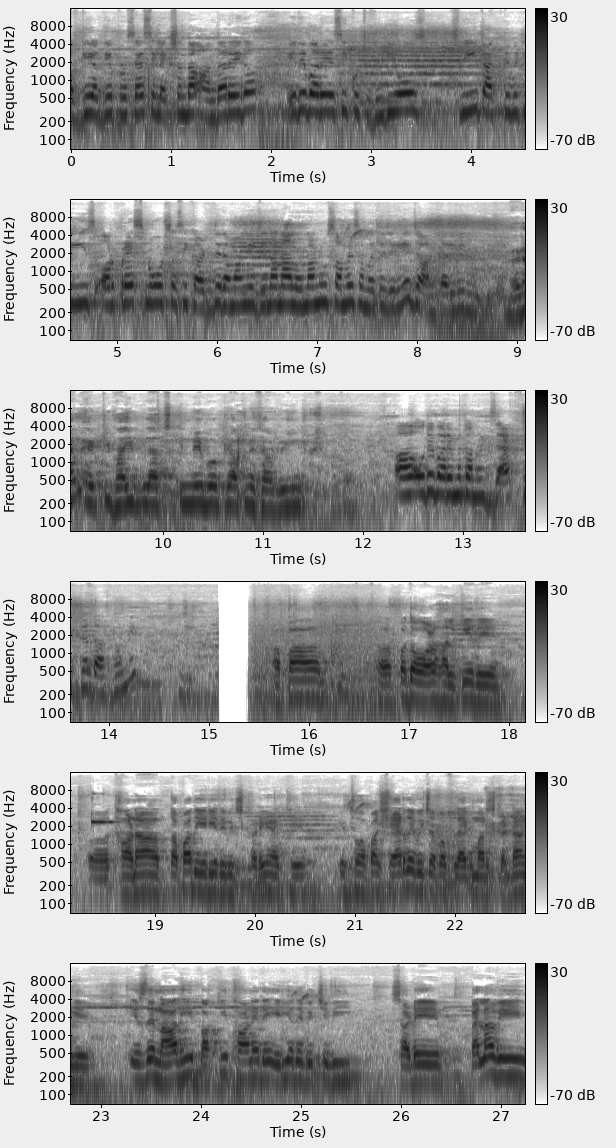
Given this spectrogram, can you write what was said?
ਅੱਗੇ ਅੱਗੇ ਪ੍ਰੋਸੈਸ ਇਲੈਕਸ਼ਨ ਦਾ ਆਂਦਾ ਰਹੇਗਾ ਇਹਦੇ ਬਾਰੇ ਅਸੀਂ ਕੁਝ ਵੀਡੀਓਜ਼ ਸਵੀਪ ਐਕਟੀਵਿਟੀਜ਼ ਔਰ ਪ੍ਰੈਸ ਨੋਟਸ ਅਸੀਂ ਕੱਢਦੇ ਰਵਾਂਗੇ ਜਿਨ੍ਹਾਂ ਨਾਲ ਉਹਨਾਂ ਨੂੰ ਸਮੇਂ-ਸਮੇਂ ਤੇ ਜਿਹੜੀ ਜਾਣਕਾਰੀ ਵੀ ਮਿਲਦੀ ਹੈ। ਮੈਡਮ 85 ਪਲੱਸ ਕਿੰਨੇ ਵੋਟਰ ਆਪਣੇ ਸਰਵਿੰਗ ਉਹਦੇ ਬਾਰੇ ਮੈਂ ਤੁਹਾਨੂੰ ਐਗਜ਼ੈਕਟ ਫਿਗਰ ਦੱਸ ਦੂੰਗੀ ਆਪਾਂ ਭਦੌੜ ਹਲਕੇ ਦੇ ਥਾਣਾ ਤਪਾ ਦੇ ਏਰੀਆ ਦੇ ਵਿੱਚ ਖੜੇ ਆ ਇੱਥੇ। ਇੱਥੋਂ ਆਪਾਂ ਸ਼ਹਿਰ ਦੇ ਵਿੱਚ ਆਪਾਂ ਫਲੈਗ ਮਾਰਚ ਕੱਢਾਂਗੇ। ਇਸ ਦੇ ਨਾਲ ਹੀ ਬਾਕੀ ਥਾਣੇ ਦੇ ਏਰੀਆ ਦੇ ਵਿੱਚ ਵੀ ਸਾਡੇ ਪਹਿਲਾਂ ਵੀ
